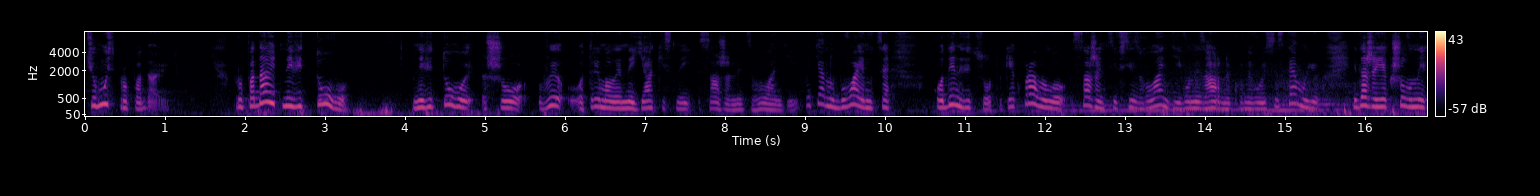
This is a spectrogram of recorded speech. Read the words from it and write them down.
чомусь пропадають. Пропадають не від того, не від того, що ви отримали неякісний саджанець з Голландії. Хоча ну, буває, ну це один відсоток. Як правило, саджанці всі з Голландії, вони з гарною корневою системою. І навіть якщо в них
